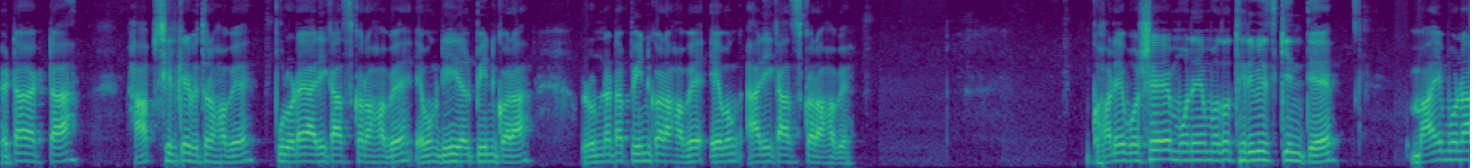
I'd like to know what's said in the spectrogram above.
এটাও একটা হাফ সিল্কের ভিতর হবে, পুরোটাই আরই কাজ করা হবে এবং ডিজিটাল প্রিন্ট করা রুন্নাটা প্রিন্ট করা হবে এবং আরই কাজ করা হবে। ঘরে বসে মনের মতো থ্রি পিস কিনতে, মাইমোনা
